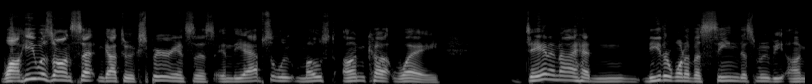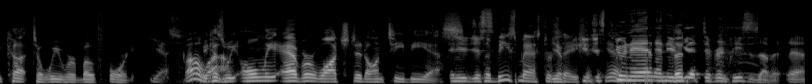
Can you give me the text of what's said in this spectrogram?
while he was on set and got to experience this in the absolute most uncut way dan and i had n- neither one of us seen this movie uncut till we were both 40 Yes. oh because wow. we only ever watched it on tbs and you the just Beastmaster Yeah, station. you just yeah. tune in and you The- get different pieces of it yeah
